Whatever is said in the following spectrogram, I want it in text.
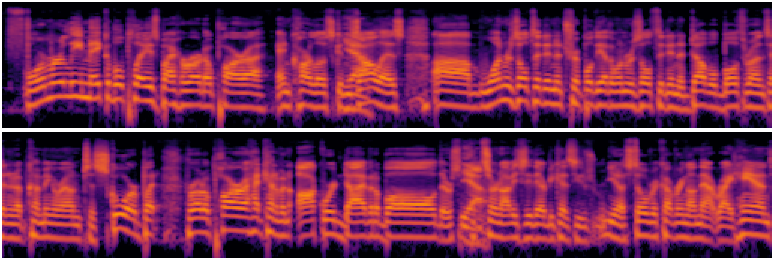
formerly makeable plays by Gerardo Parra and Carlos Gonzalez. Um, one resulted in a triple, the other one resulted in a double. Both runs ended up coming around to score, but Gerardo Parra had kind of an awkward dive at a ball. There was some Yeah. concern, obviously, there because he's you know still recovering on that right hand,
